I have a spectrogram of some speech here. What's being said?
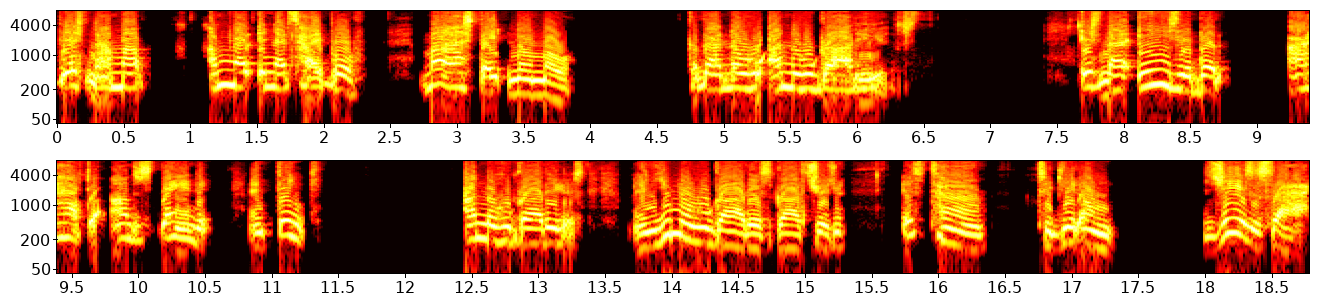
That's not my, I'm not in that type of mind state no more. Because I know who, I know who God is. It's not easy, but I have to understand it and think I know who God is. And you know who God is, God's children. It's time to get on Jesus' side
